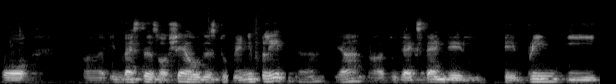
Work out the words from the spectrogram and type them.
for uh, investors or shareholders to manipulate. Uh, yeah, uh, to the extent they they bring the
